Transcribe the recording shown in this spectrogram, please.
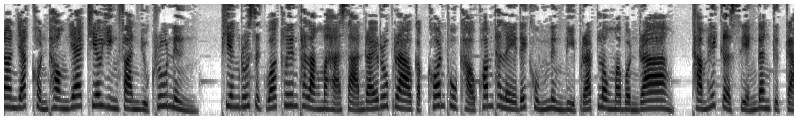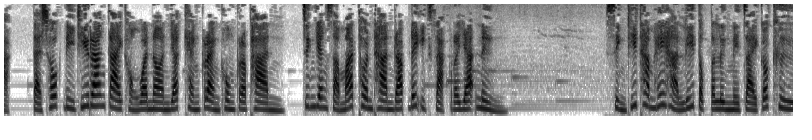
นอนยักษ์ขนทองแยกเขี้ยวยิงฟันอยู่ครู่หนึ่ง เพียงรู้สึกว่าคลื่นพลังมหาศาลไร้รูปราวกับโค่นภูเขาคว่ำทะเลได้ขุมหนึ่งบีบรัดลงมาบนร่างทำให้เกิดเสียงดังกึกกัก แต่โชคดีที่ร่างกายของวานอนยักษ์แข็งแกร่งคงกระพัน จึงยังสามารถทนทานรับได้อีกสักระยะหนึ่ง สิ่งที่ทำให้ฮาร์ลี่ตกตะลึงในใจก็คือ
